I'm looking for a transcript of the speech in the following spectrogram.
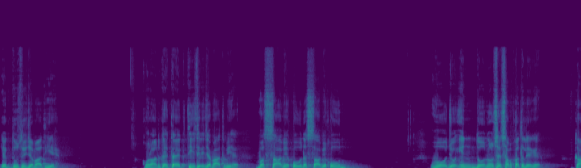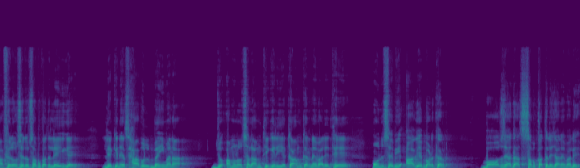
ایک دوسری جماعت یہ ہے۔ قرآن کہتا ہے ایک تیسری جماعت بھی ہے۔ وسابقون السابقون۔ وہ جو ان دونوں سے سبقت لے گئے۔ کافروں سے تو سبقت لے ہی گئے، لیکن اصحاب البیمنا جو امن و سلامتی کے لیے کام کرنے والے تھے ان سے بھی آگے بڑھ کر بہت زیادہ سبقت لے جانے والے،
